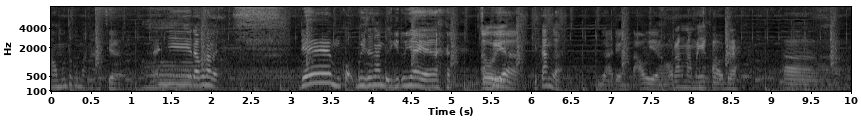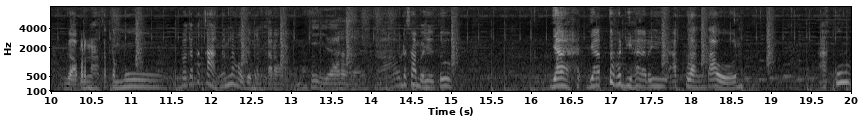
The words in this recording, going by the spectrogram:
kamu tuh ke mana aja anjir aku sampai dem kok bisa sampai segitunya ya tapi Cuy. ya kita nggak nggak ada yang tahu ya orang namanya kalau udah eh, nggak pernah ketemu udah kita kangen lah kalau zaman sekarang orang mah. Iya. nah udah sampai situ ya jatuh di hari aku ulang tahun aku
